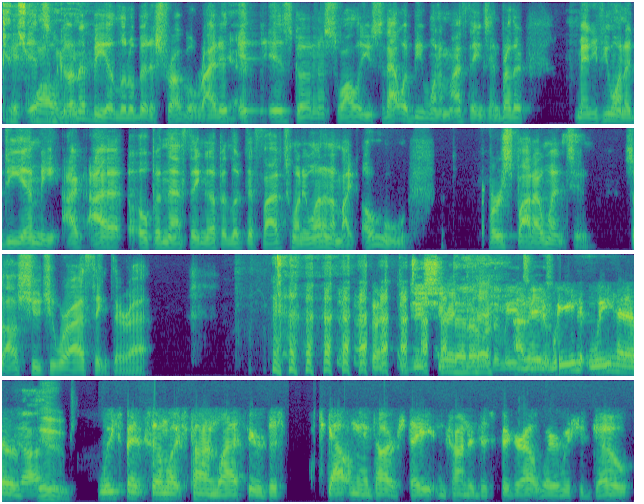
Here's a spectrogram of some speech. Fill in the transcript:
can it- it's going to be a little bit of struggle, right? It, it is going to swallow you. So that would be one of my things. And brother, man, if you want to DM me, I, I opened that thing up and looked at 521 and I'm like, oh, first spot I went to. So I'll shoot you where I think they're at. Did you shoot that over to me I too? mean, we we have Dude. we spent so much time last year just scouting the entire state and trying to just figure out where we should go.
